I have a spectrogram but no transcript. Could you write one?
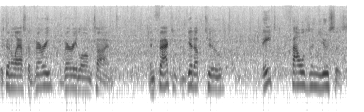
is going to last a very, very long time. In fact, you can get up to 8,000 uses,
